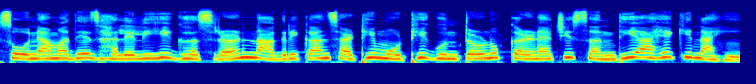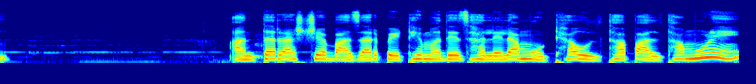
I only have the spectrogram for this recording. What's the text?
सोन्यामध्ये झालेली ही घसरण नागरिकांसाठी मोठी गुंतवणूक करण्याची संधी आहे की नाही? आंतरराष्ट्रीय बाजारपेठेमध्ये झालेल्या मोठ्या उलथापालथामुळे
